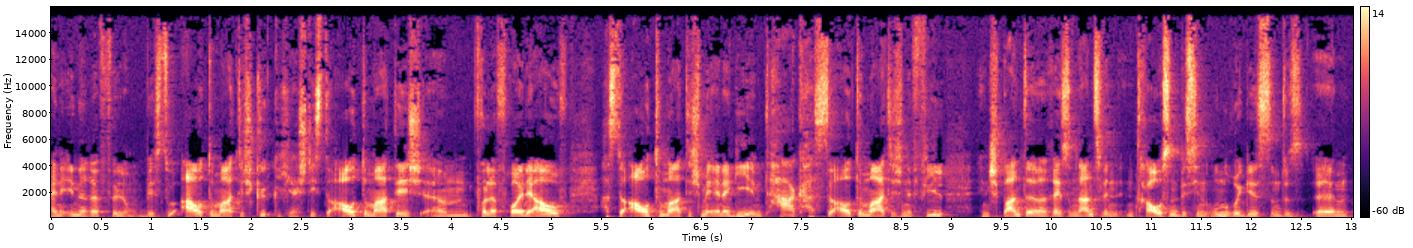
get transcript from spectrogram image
eine innere Erfüllung, wirst du automatisch glücklicher, stehst du automatisch ähm, voller Freude auf, hast du automatisch mehr Energie im Tag, hast du automatisch eine viel entspanntere Resonanz, wenn draußen ein bisschen unruhig ist und du, ähm,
